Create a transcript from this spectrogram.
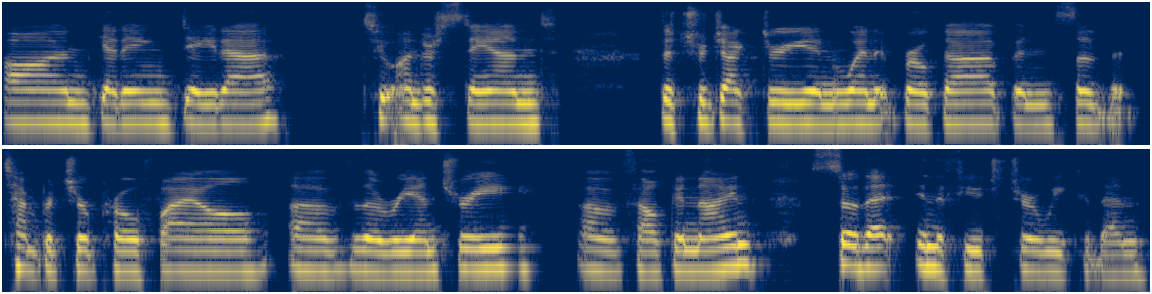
on getting data to understand the trajectory and when it broke up and so the temperature profile of the reentry of Falcon 9 so that in the future we could then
